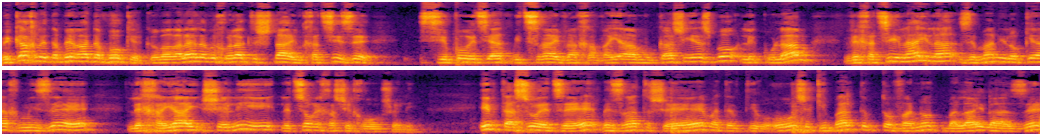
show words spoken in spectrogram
וכך לדבר עד הבוקר. כלומר, הלילה מחולק לשתיים, חצי זה סיפור יציאת מצרים והחוויה העמוקה שיש בו, לכולם, וחצי לילה זה מה אני לוקח מזה לחיי שלי לצורך השחרור שלי. אם תעשו את זה, בעזרת השם, אתם תראו שקיבלתם תובנות בלילה הזה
